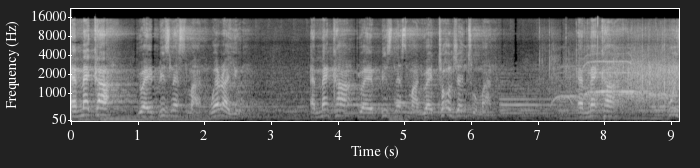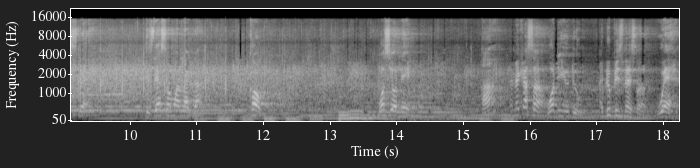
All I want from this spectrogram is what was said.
Emeka, you are a businessman. Where are you? Emeka, you are a businessman. You are a tall gentleman. Emeka, who is there? Is there someone like that? Come. What's your name? Huh? Emeka, sir. What do you do? I do business, sir. Where?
